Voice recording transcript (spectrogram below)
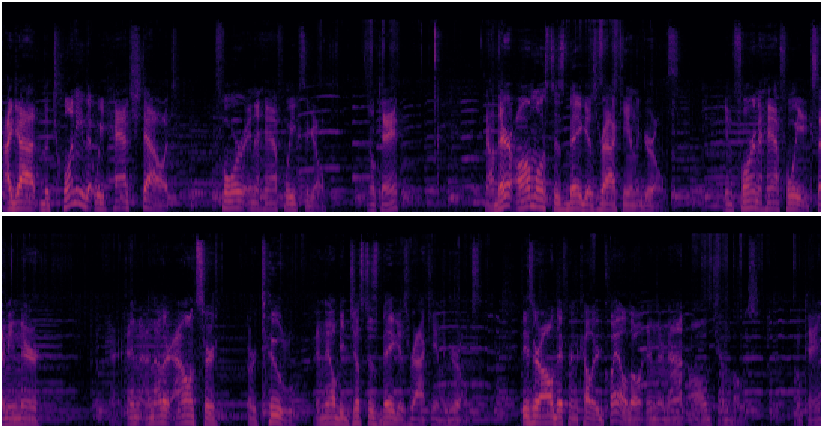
I got the 20 that we hatched out four and a half weeks ago. Okay? Now they're almost as big as Rocky and the girls. In four and a half weeks, I mean, they're an, another ounce or, or two, and they'll be just as big as Rocky and the girls. These are all different colored quail, though, and they're not all jumbos. Okay?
